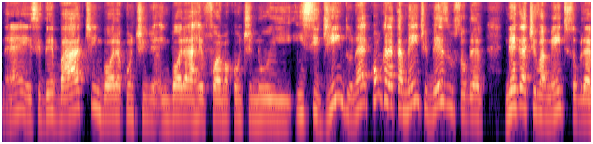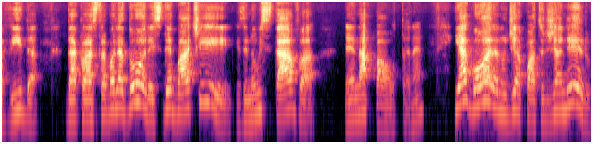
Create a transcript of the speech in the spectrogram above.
né, esse debate, embora, continue, embora a reforma continue incidindo, né, concretamente mesmo sobre a, negativamente sobre a vida da classe trabalhadora, esse debate dizer, não estava né, na pauta. Né? E agora, no dia 4 de janeiro,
